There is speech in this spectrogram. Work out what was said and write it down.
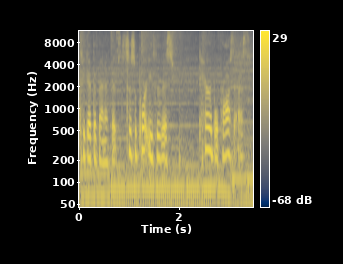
to get the benefits to support you through this terrible process.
